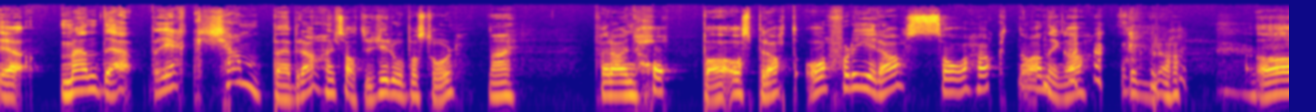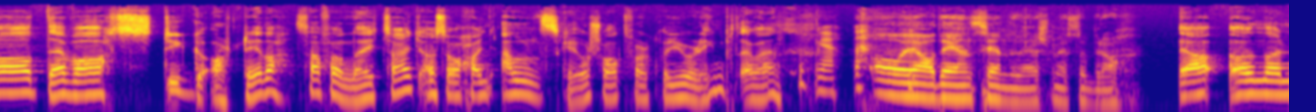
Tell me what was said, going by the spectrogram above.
Ja, men det gikk kjempebra. Han satt jo ikke i ro på stolen. Nei, For han hoppa og spratt og flira så høyt med vendinga. så bra. og det var styggartig, da. Selvfølgelig. ikke sant? Altså, Han elsker jo å se at folk får juling på TV-en. Ja. Å ja, det er en scene der som er så bra. Ja, når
